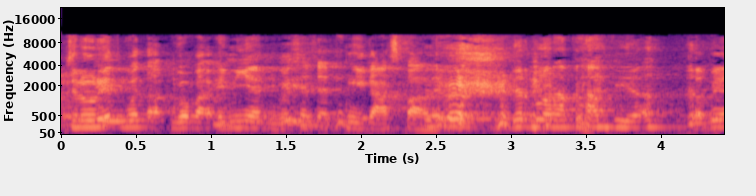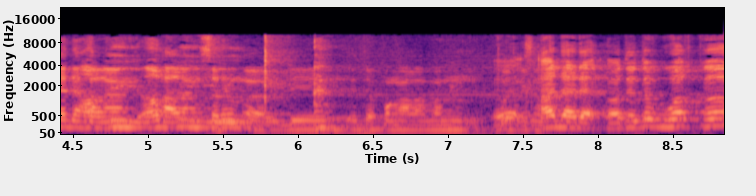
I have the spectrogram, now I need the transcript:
celurit gue gue pakai inian, gue saya tinggi ke aspal ya. Biar keluar api-api ya. Tapi ada hal Api, yang, hal api. yang seru nggak di itu pengalaman touring? ada ada waktu itu gua ke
